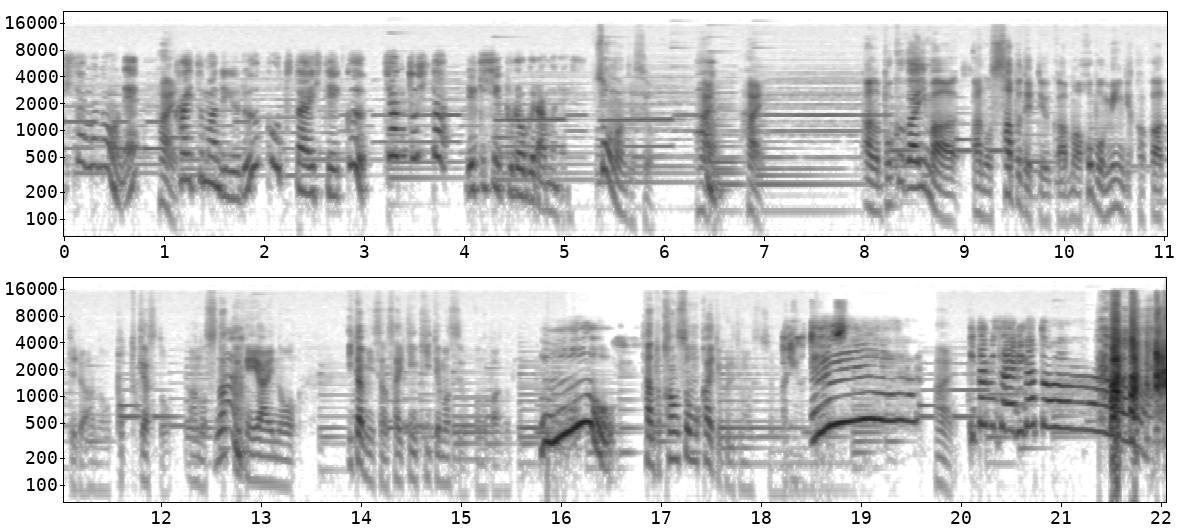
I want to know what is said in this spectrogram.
したものをね、はい。かいつまんでゆるくお伝えしていく、ちゃんとした歴史プログラムです。そうなんですよ。はい、はい。あの僕が今あのサブでというか、まあ、ほぼメインで関わってるあのポッドキャストあのスナック偏愛の伊丹さん最近聞いてますよこの番組。おお。ちゃんと感想も書いてくれてますありがとうえはい、ー、伊丹さんありがと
